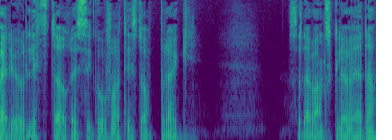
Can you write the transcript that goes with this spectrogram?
er det jo litt større risiko for at de stopper deg, så det er vanskelig å vite.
